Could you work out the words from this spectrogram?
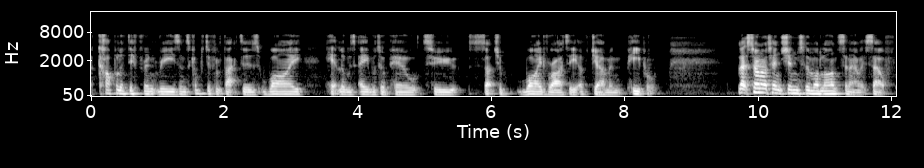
a couple of different reasons, a couple of different factors why Hitler was able to appeal to such a wide variety of German people. Let's turn our attention to the model answer now itself.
